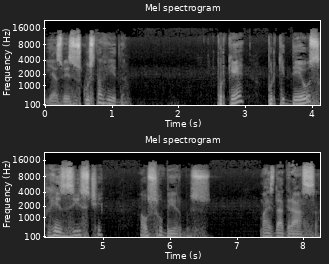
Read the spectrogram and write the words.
E às vezes custa a vida. Por quê? Porque Deus resiste aos soberbos, mas dá graça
